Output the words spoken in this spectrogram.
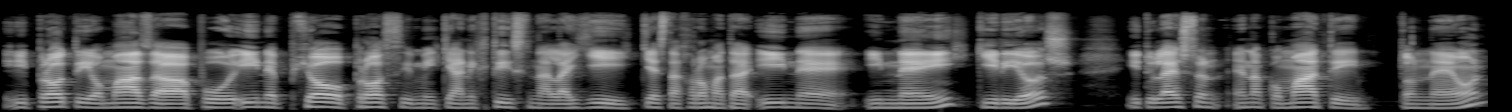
η πρώτη ομάδα που είναι πιο πρόθυμη και ανοιχτή στην αλλαγή και στα χρώματα είναι οι νέοι κυρίως ή τουλάχιστον ένα κομμάτι των νέων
